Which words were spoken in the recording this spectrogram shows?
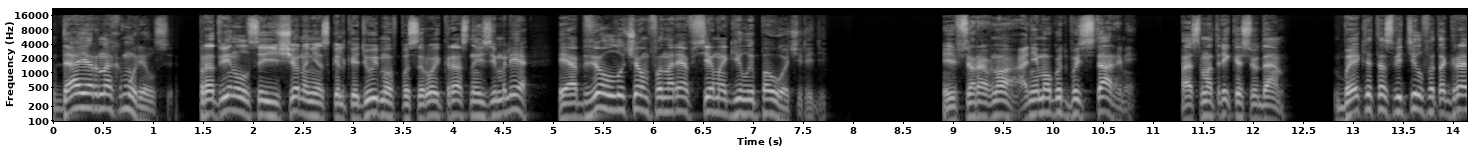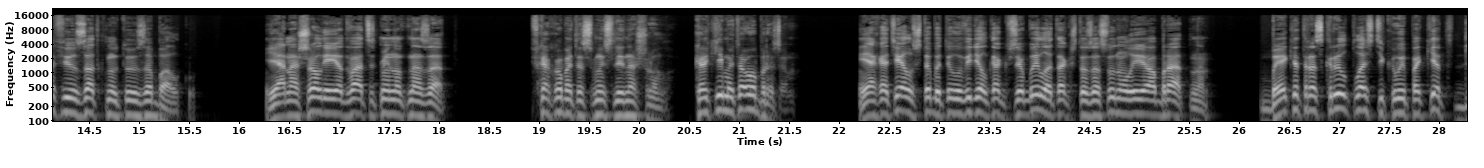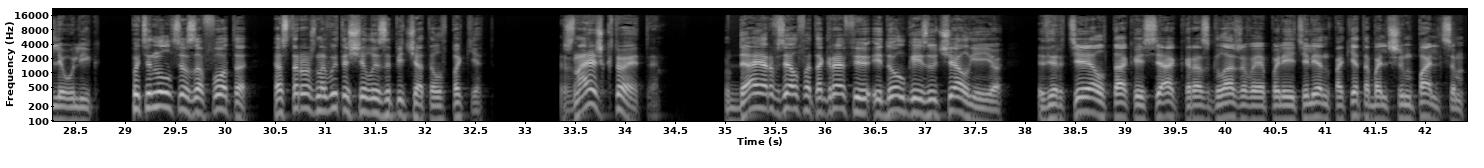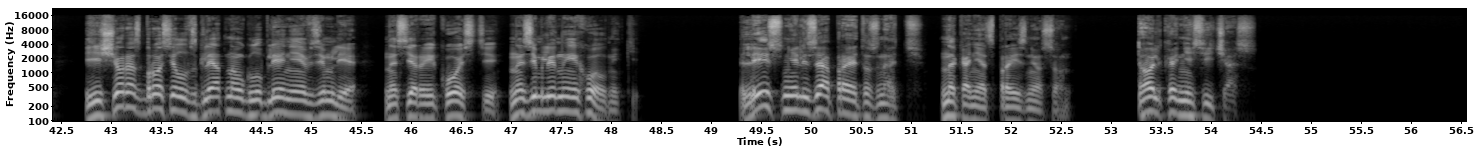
Дайер нахмурился, продвинулся еще на несколько дюймов по сырой красной земле и обвел лучом фонаря все могилы по очереди. «И все равно они могут быть старыми. Посмотри-ка сюда». Беккет осветил фотографию, заткнутую за балку. «Я нашел ее 20 минут назад». «В каком это смысле нашел? Каким это образом? Я хотел, чтобы ты увидел, как все было, так что засунул ее обратно. Бекет раскрыл пластиковый пакет для улик, потянулся за фото, осторожно вытащил и запечатал в пакет. Знаешь, кто это? Дайер взял фотографию и долго изучал ее, вертел так и сяк, разглаживая полиэтилен пакета большим пальцем. Еще раз бросил взгляд на углубление в земле, на серые кости, на земляные холмики. «Лис нельзя про это знать», — наконец произнес он. «Только не сейчас».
